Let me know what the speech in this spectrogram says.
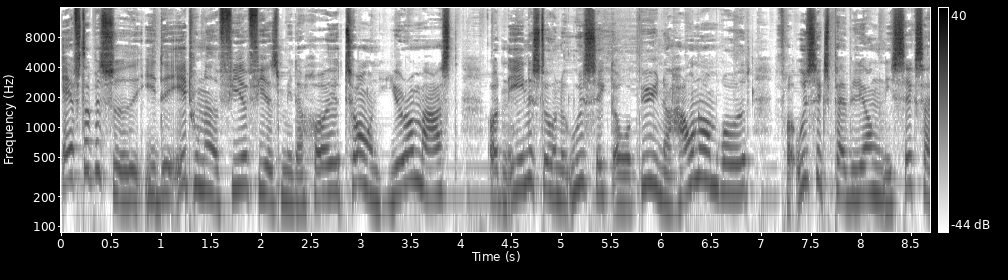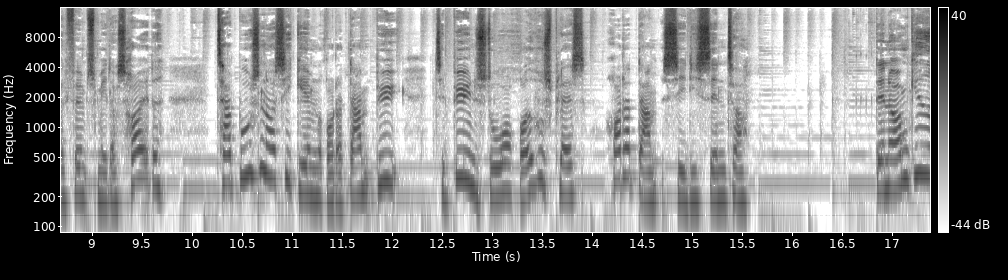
Efter besøget i det 184 meter høje tårn Euromast og den enestående udsigt over byen og havneområdet fra udsigtspavillonen i 96 meters højde, tager bussen os igennem Rotterdam by til byens store rådhusplads Rotterdam City Center. Den er omgivet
